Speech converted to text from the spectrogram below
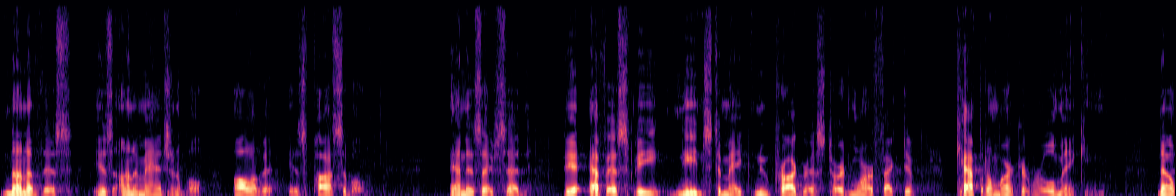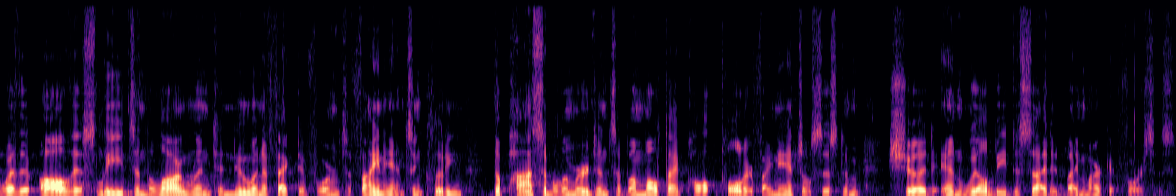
None of this is unimaginable. All of it is possible. And as I've said, the FSB needs to make new progress toward more effective capital market rulemaking. Now, whether all this leads in the long run to new and effective forms of finance, including the possible emergence of a multipolar financial system, should and will be decided by market forces.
